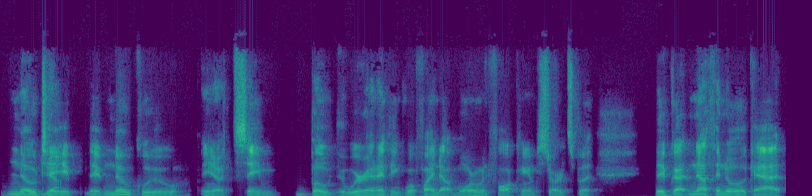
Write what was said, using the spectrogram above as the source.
no tape, yeah. they have no clue, you know, same boat that we're in. I think we'll find out more when fall camp starts, but they've got nothing to look at.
